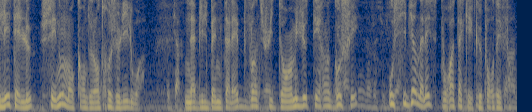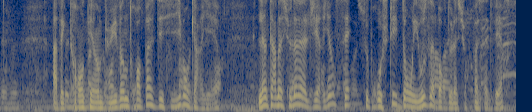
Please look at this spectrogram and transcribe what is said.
Il était le chez nous manquant de l'entrejeu lillois. Nabil Bentaleb, 28 ans, un milieu de terrain gaucher, aussi bien à l'aise pour attaquer que pour défendre. Avec 31 buts et 23 passes décisives en carrière, l'international algérien sait se projeter dans et aux abords de la surface adverse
